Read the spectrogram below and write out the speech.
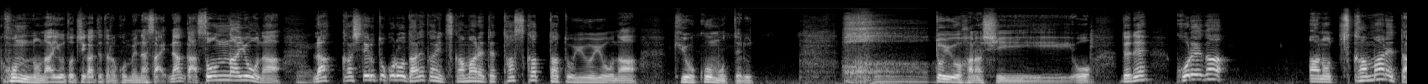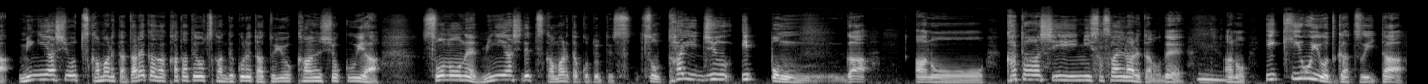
本の内容と違ってたらごめんなさい。なんかそんなような落下してるところを誰かに掴まれて助かったというような記憶を持ってるという話を。でね、これが、あの、掴まれた、右足を掴まれた、誰かが片手を掴んでくれたという感触や、そのね、右足で掴まれたことって、すその体重一本が、あのー片足に支えられたので、あの、勢いをがついた、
